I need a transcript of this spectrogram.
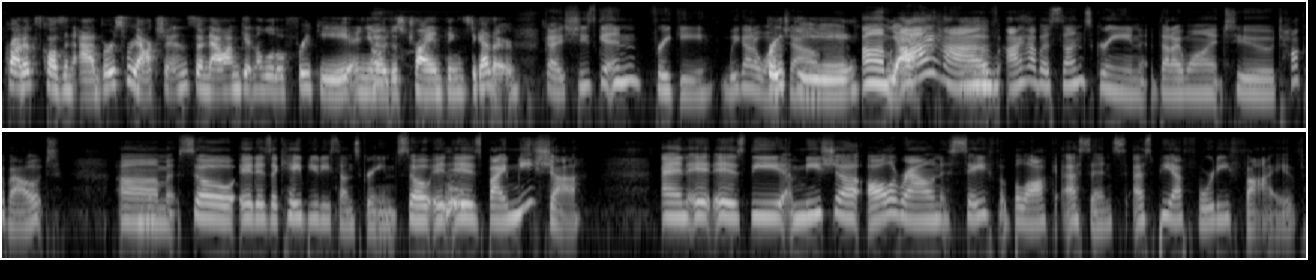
products cause an adverse reaction, so now I'm getting a little freaky, and you know, oh. just trying things together. Guys, she's getting freaky. We gotta watch freaky. out. Um, yeah. I have mm. I have a sunscreen that I want to talk about. Um, mm-hmm. so it is a K Beauty sunscreen. So it is by Missha, and it is the Missha All Around Safe Block Essence SPF 45.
